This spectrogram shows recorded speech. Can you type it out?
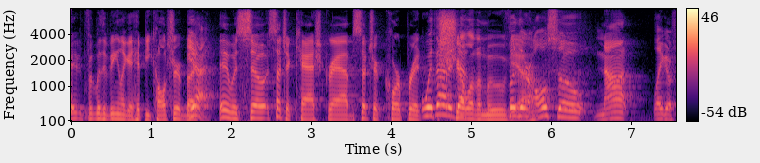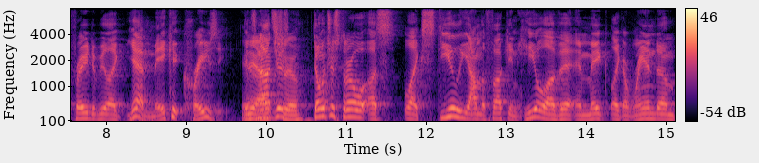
it, with it being like a hippie culture, but Yeah. it was so such a cash grab, such a corporate without a shell doubt. of a move. But yeah. they're also not like afraid to be like, yeah, make it crazy. It's Yeah, not just true. don't just throw a s- like Stealie on the fucking heel of it and make like a random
